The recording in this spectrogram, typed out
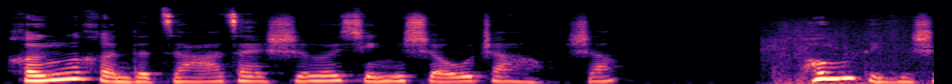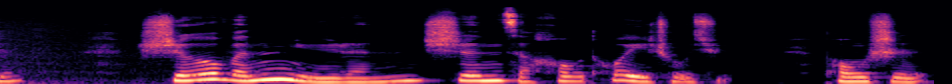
狠狠地砸在蛇形手掌上，砰的一声。蛇纹女人身子后退出去，同时，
